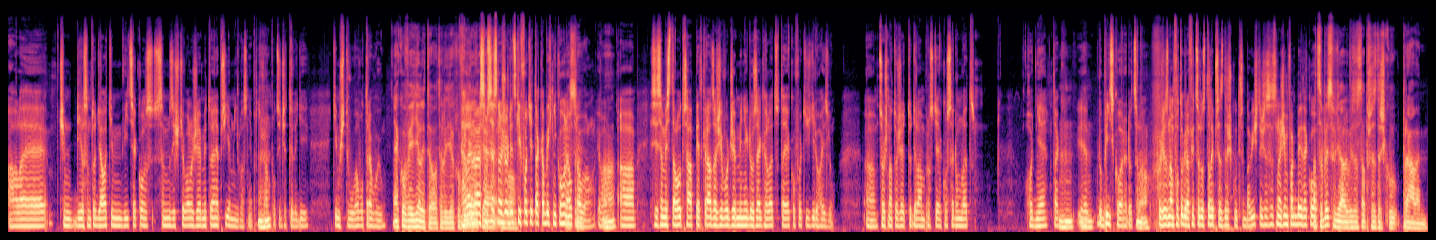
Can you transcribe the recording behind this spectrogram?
Ale čím díl jsem to dělal, tím víc jako jsem zjišťoval, že mi to je nepříjemný vlastně, protože mm-hmm. mám pocit, že ty lidi tím štvu a otravuju. Jako věděli to, ty lidi jako Hele, no já tě, jsem se snažil nebo... vždycky fotit tak, abych nikoho Jasně. neotravoval. Jo? A jestli se mi stalo třeba pětkrát za život, že mi někdo řekl, hele, co tady jako fotíš, jdi do hajzlu. Uh, což na to, že to dělám prostě jako sedm let hodně, tak mm-hmm. je mhm. dobrý skóre docela. No. Jakože znám fotografii, co dostali přes držku třeba, víš, takže se snažím fakt být jako... A co bys udělal, kdybys dostal přes držku právem?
